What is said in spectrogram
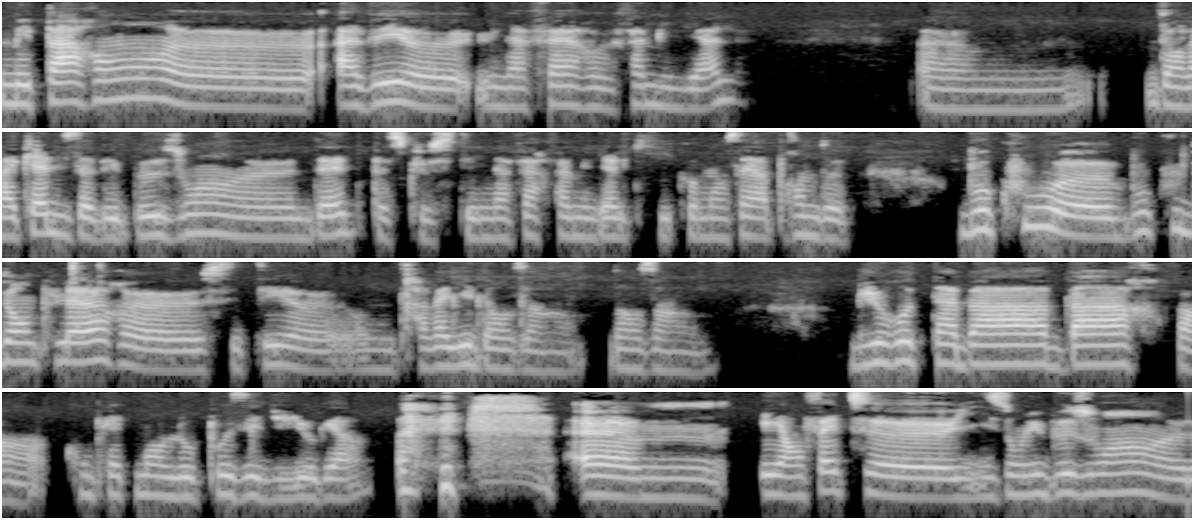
mes parents avaient une affaire familiale dans laquelle ils avaient besoin d'aide parce que c'était une affaire familiale qui commençait à prendre de- beaucoup euh, beaucoup d'ampleur. Euh, c'était, euh, on travaillait dans un dans un bureau de tabac, bar, enfin complètement l'opposé du yoga. Euh, et en fait, euh, ils ont eu besoin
